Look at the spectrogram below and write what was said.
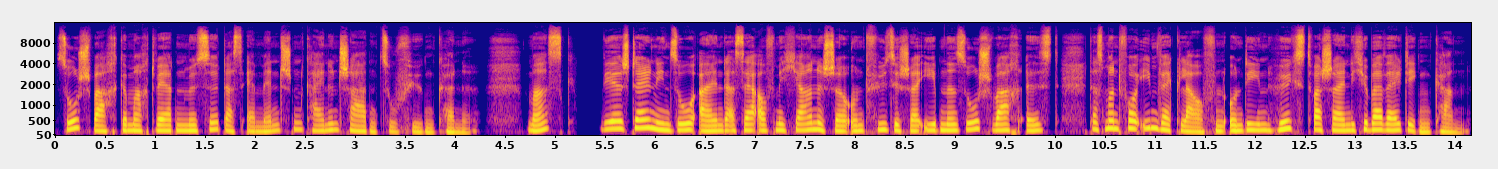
so schwach gemacht werden müsse, dass er Menschen keinen Schaden zufügen könne. Musk wir stellen ihn so ein, dass er auf mechanischer und physischer Ebene so schwach ist, dass man vor ihm weglaufen und ihn höchstwahrscheinlich überwältigen kann.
